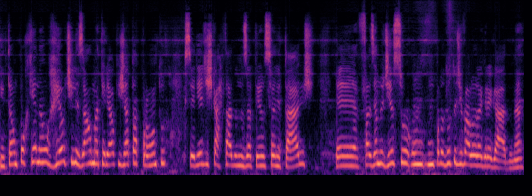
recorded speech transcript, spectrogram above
Então, por que não reutilizar um material que já está pronto, que seria descartado nos aterros sanitários? é, fazendo disso um, um produto de valor agregado, né?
